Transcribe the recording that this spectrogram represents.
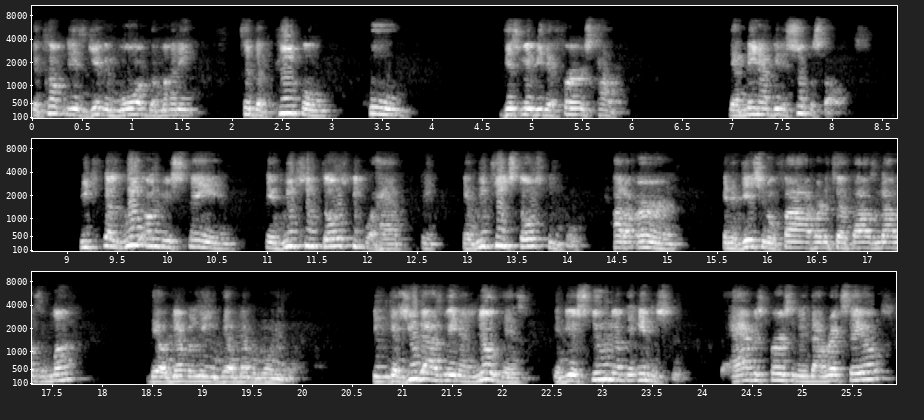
the company is giving more of the money to the people who this may be their first time. That may not be the superstars. Because we understand if we keep those people happy and we teach those people how to earn an additional five hundred to thousand dollars a month, they'll never leave, they'll never go anywhere. Because you guys may not know this, if you're a student of the industry, the average person in direct sales,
